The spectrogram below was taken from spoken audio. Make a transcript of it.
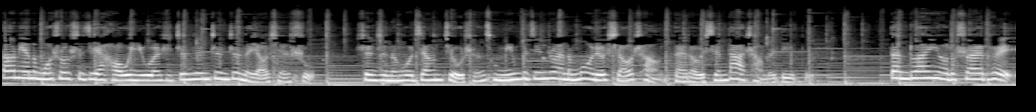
当年的魔兽世界毫无疑问是真真正正的摇钱树，甚至能够将九成从名不经传的末流小厂带到一线大厂的地步。但端游的衰退，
